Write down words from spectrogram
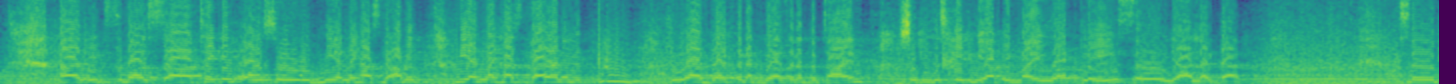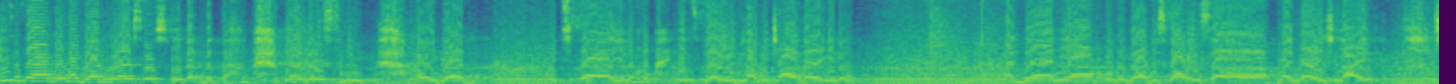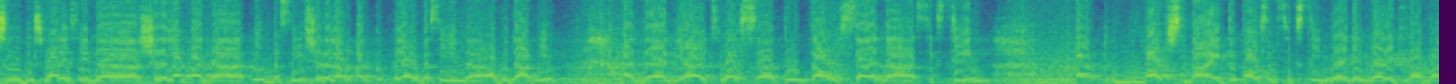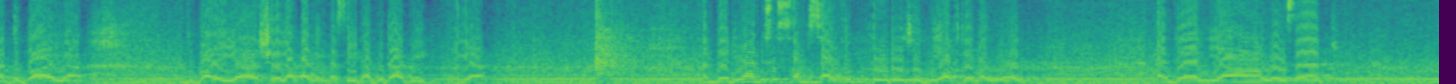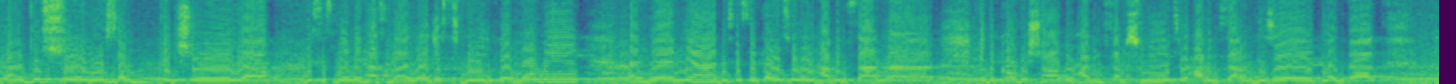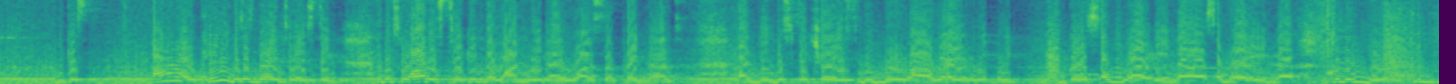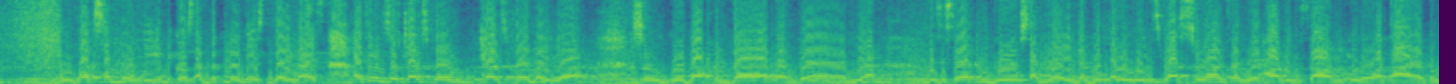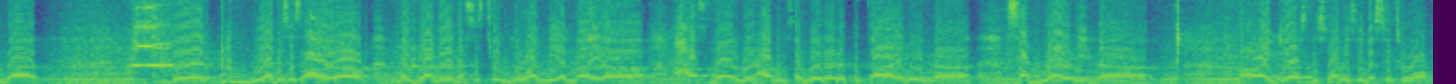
and it was uh, taken also with me and my husband I mean me and my husband and we are boyfriend and girlfriend at the time. So he just picked me up in my workplace. So yeah like that so this is that. Oh my God, we are so sweet at the time. we are very sweet. Oh my God. It's, uh, you know, it's very in love each other, you know. And then, yeah, oh my God, this one is uh, my marriage life. So this one is in the Sri Lankan uh, embassy, Sri Lankan yeah, embassy in uh, Abu Dhabi. And then, yeah, it was uh, 2016, March 9, 2016, we getting married from uh, Dubai, uh, Dubai, Sri Lankan embassy in Abu Dhabi. Yeah. And then, yeah, this is some selfie photos with me after my work and then yeah where's that I'll just show you some picture. Yeah this is me and my husband. We're just going for a movie. And then yeah this is it. Also we're having some uh, in the coffee shop we're having some sweets we're having some dessert like that. Because ah okay this is very interesting. This one is taking the one when I was uh, pregnant. And then this picture is we move uh, where we, we go somewhere in uh, somewhere in uh, Colombo we watch some movie because uh, that movie is very nice. I think it's a transform transformer yeah. So we go back from that and then yeah this is that we go somewhere in the Buffalo Wings restaurants and we're having some you know attire from that. And then yeah this is our uh, my brother my sister-in-law and me and my uh, husband. We're having some dinner at the time in uh, somewhere in uh, I guess this one is in the city wall.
